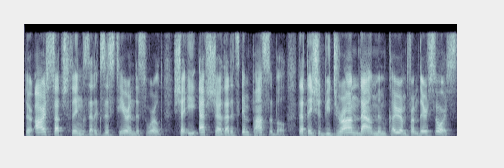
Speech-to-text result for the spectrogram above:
There are such things that exist here in this world, she'efsha, that it's impossible that they should be drawn down mimkayim from their source.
